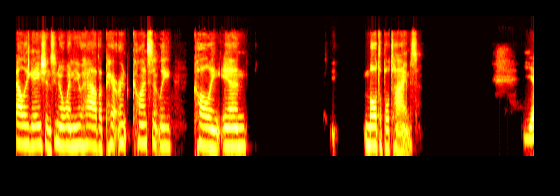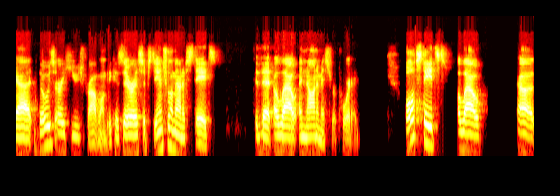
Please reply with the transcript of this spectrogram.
allegations? You know, when you have a parent constantly calling in multiple times yeah, those are a huge problem because there are a substantial amount of states that allow anonymous reporting. All states allow uh,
